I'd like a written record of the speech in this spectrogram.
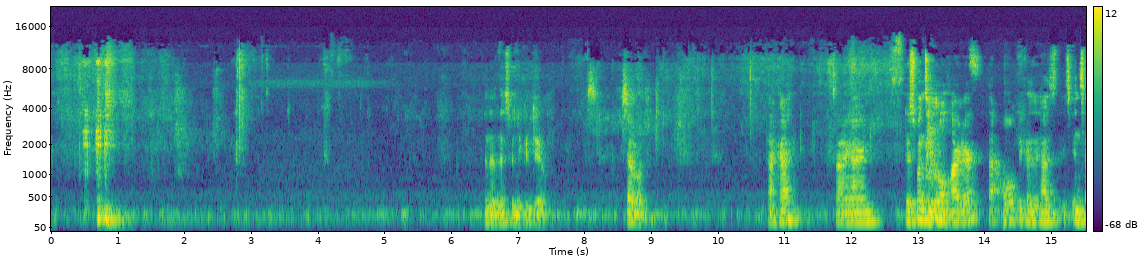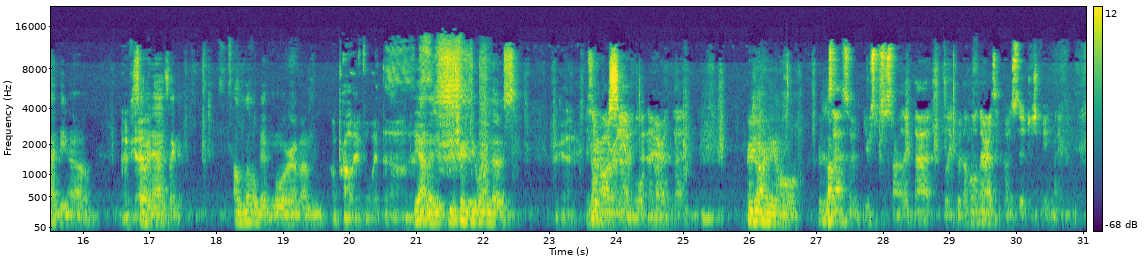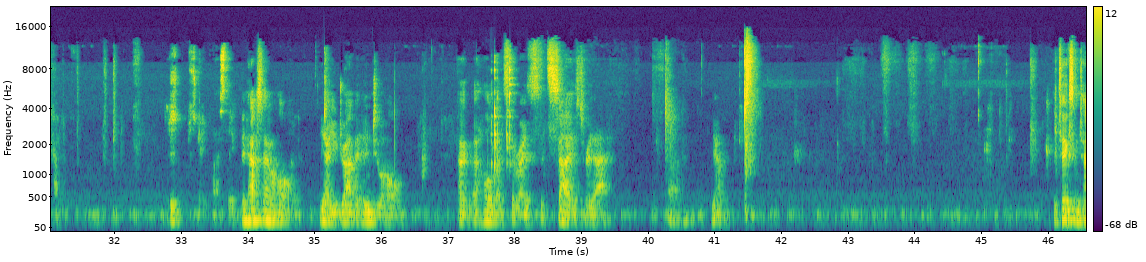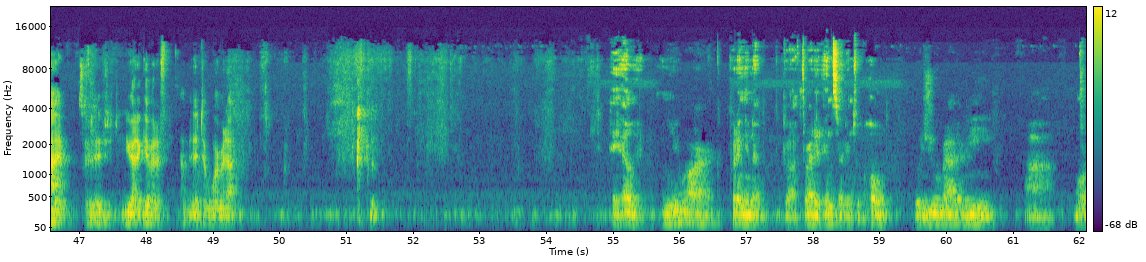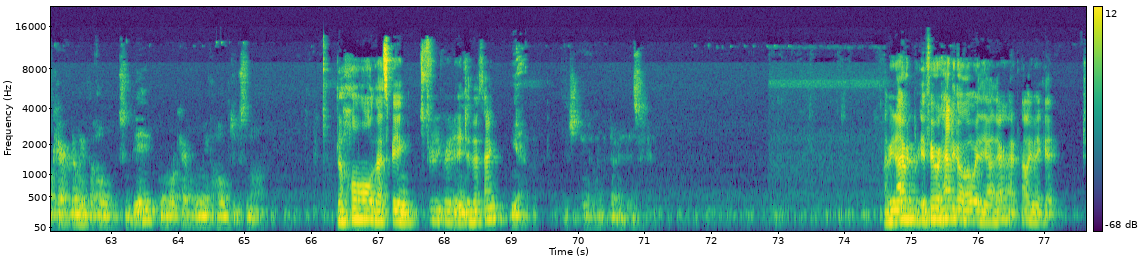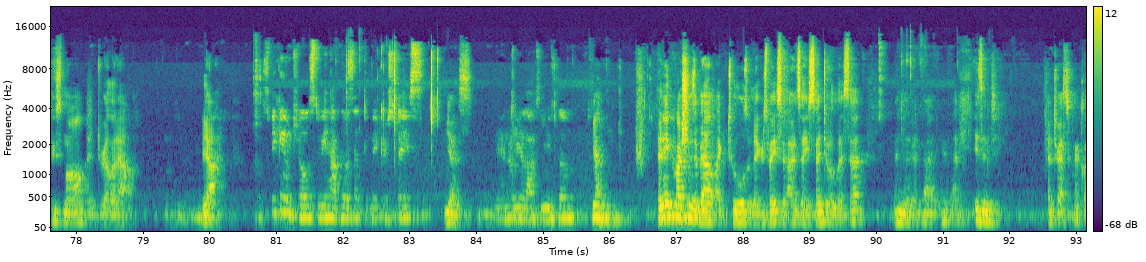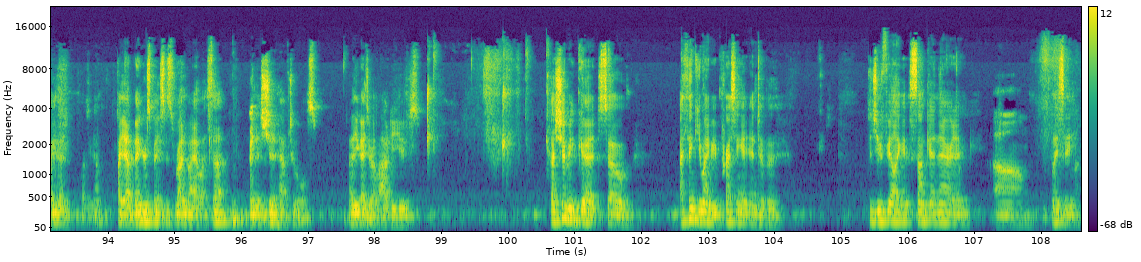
And then this one you can do. So that guy, soldering iron. This one's a little harder, that hole, because it has, it's inside the O. So Okay, it has like a little bit more of um, I'll probably avoid the O then. yeah, then you you try to do one of those. Okay. Is there already a hole there that, There's already a hole. There's is al- that so you're supposed to start like that, like with a hole there as opposed to just being like kind of just straight plastic? It has to have a hole. Yeah, you drop it into a hole. A, a hole that's the right, it's sized for that. Yeah. It takes some time, so you gotta give it a, a minute to warm it up. Hey Elliot, when you are putting in a threaded insert into a hole, would you rather be uh, more careful to make the hole too big or more careful to make the hole too small? The hole that's being threaded into the thing, Yeah. Which is doing a threaded insert. I mean, I would, if it were had to go one way or the other, I'd probably make it too small and drill it out. Yeah, Speaking of drills, do we have those at the makerspace? yes. And are we allowed to use them? Yeah. Any questions about like tools in Makerspace, I would say send to Alyssa, and then if that, if that isn't addressed quickly, then let me know. But yeah, Makerspace is run by Alyssa, and it should have tools that you guys are allowed to use. That should be good, so I think you might be pressing it into the, did you feel like it sunk in there and it, Um, let me see.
